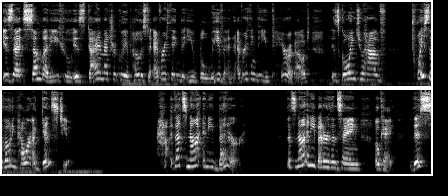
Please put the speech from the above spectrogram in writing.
is that somebody who is diametrically opposed to everything that you believe in, everything that you care about, is going to have twice the voting power against you. How, that's not any better. That's not any better than saying, okay, this,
